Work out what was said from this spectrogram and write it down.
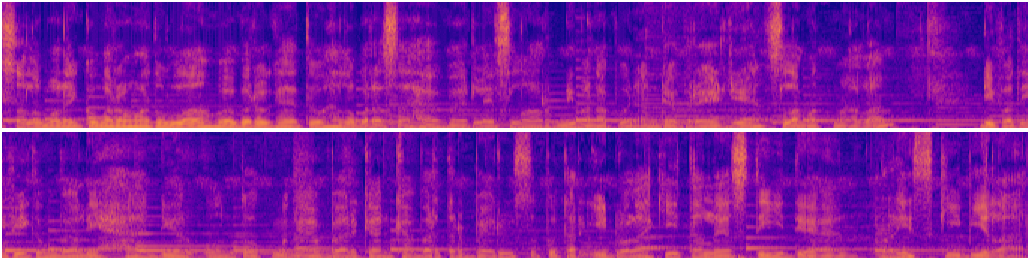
Assalamualaikum warahmatullahi wabarakatuh. Halo para sahabat Leslar di mana pun anda berada Selamat malam. Diva TV kembali hadir untuk mengabarkan kabar terbaru seputar idola kita Lesti dan Rizky Bilar.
